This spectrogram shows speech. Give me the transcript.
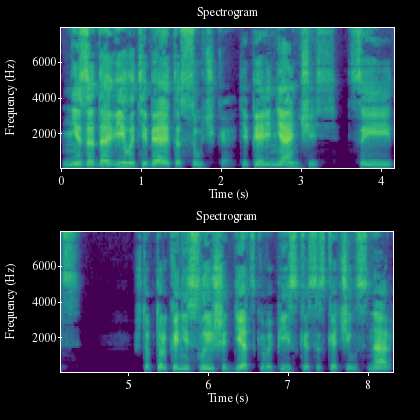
Не задавила тебя эта сучка. Теперь нянчись, цыц. Чтоб только не слышать детского писка, соскочил снар,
